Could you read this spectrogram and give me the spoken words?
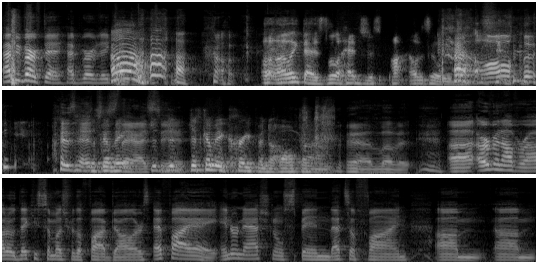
Happy birthday! Happy birthday! Ah! Kenseth. Oh, I like that. His little head's just. Pop. I'll just leave that. oh, his head's Just just gonna be, there. I just, see it. just gonna be creeping the whole time. Yeah, I love it. Uh, Irvin Alvarado, thank you so much for the five dollars. FIA international spin, that's a fine. Um, um,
